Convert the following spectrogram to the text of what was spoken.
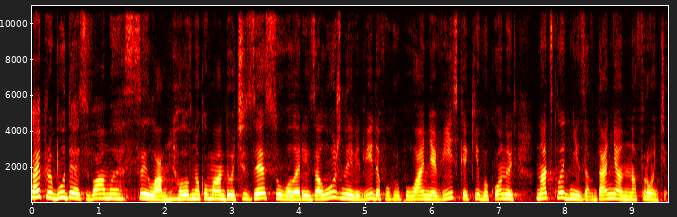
Хай прибуде з вами сила. Головнокомандувач ЗСУ Валерій Залужний відвідав угрупування військ, які виконують надскладні завдання на фронті.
